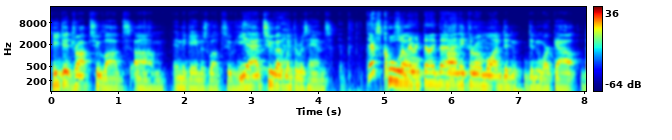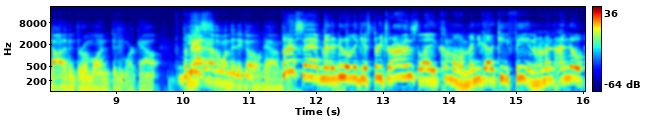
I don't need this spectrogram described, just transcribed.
He did drop two lobs um, in the game as well too. He Yeah. had two that went through his hands. that's cool So and everything like that. Conley threw him one, didn't didn't work out. Donovan threw him one, didn't work out. But he had another one that did go down. But that's sad, man. The dude only gets three tries. Like, come on, man. You got to keep feeding him. I mean, I know,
